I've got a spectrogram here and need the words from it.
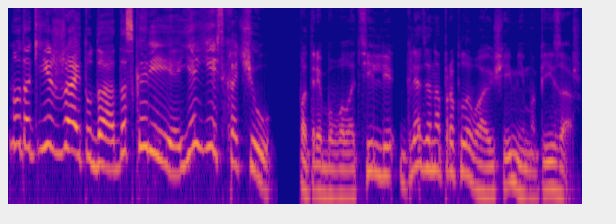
«Ну так езжай туда, да скорее, я есть хочу!» — потребовала Тилли, глядя на проплывающий мимо пейзаж.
